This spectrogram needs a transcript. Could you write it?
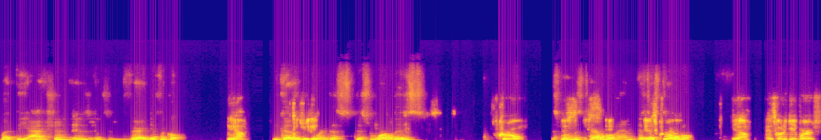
but the action is it's very difficult. Yeah. Because this this world is cruel. This world it's, is terrible, it, man. It's, it's cruel. Terrible. Yeah, it's going to get worse.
